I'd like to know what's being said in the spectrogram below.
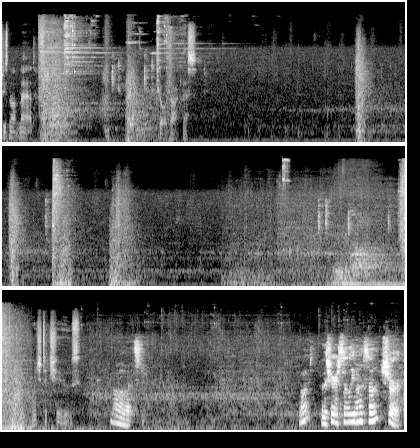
She's not mad. Pure darkness. Which to choose? Oh, see. What? For the sheer silliness of it? Sure.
